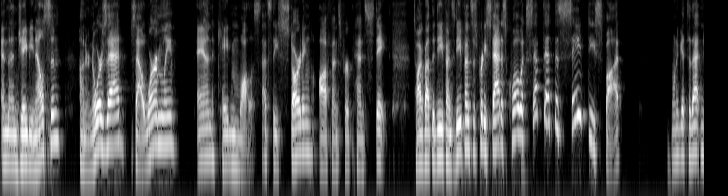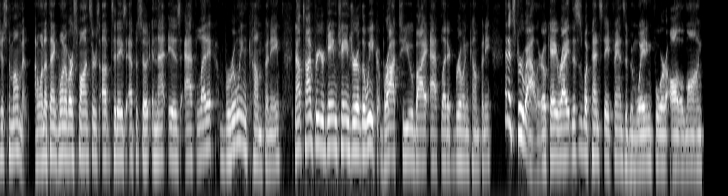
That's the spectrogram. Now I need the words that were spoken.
and then JB Nelson, Hunter Nourzad, Sal Wormley, and Caden Wallace. That's the starting offense for Penn State. Talk about the defense. Defense is pretty status quo, except at the safety spot. I want to get to that in just a moment. I want to thank one of our sponsors of today's episode, and that is Athletic Brewing Company. Now, time for your game changer of the week, brought to you by Athletic Brewing Company. And it's Drew Allar, okay, right? This is what Penn State fans have been waiting for all along.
